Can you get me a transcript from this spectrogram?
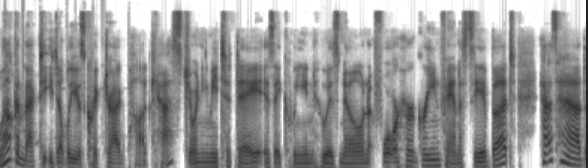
Welcome back to EW's Quick Drag podcast. Joining me today is a queen who is known for her green fantasy, but has had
